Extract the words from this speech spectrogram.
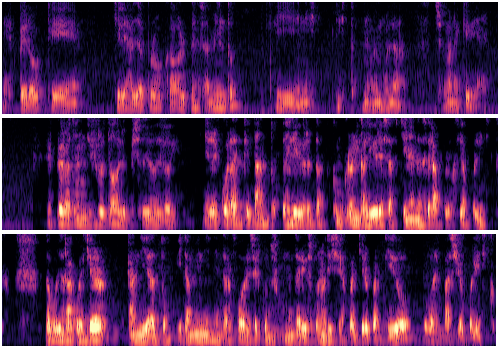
Espero que, que les haya provocado el pensamiento y listo, nos vemos la semana que viene. Espero que hayan disfrutado el episodio de hoy. Y recuerden que tanto Es Libertad como Crónica Libre se abstienen de hacer apología política, de apoyar a cualquier candidato y también intentar favorecer con sus comentarios o noticias cualquier partido o espacio político.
